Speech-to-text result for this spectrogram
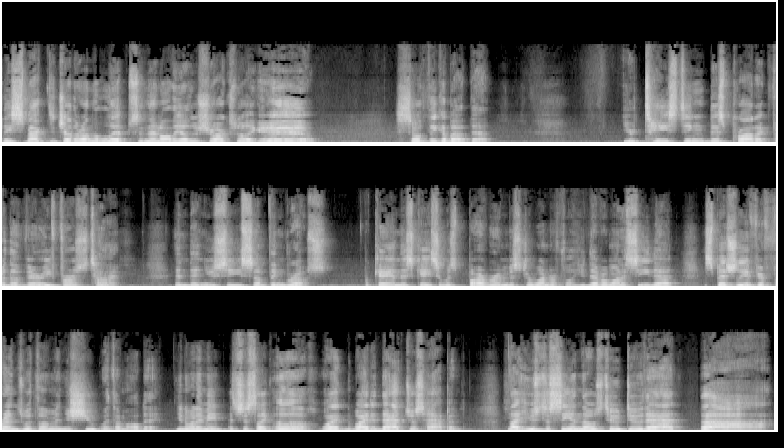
They smacked each other on the lips, and then all the other sharks were like, "Ew." So think about that. You're tasting this product for the very first time, and then you see something gross. Okay, in this case, it was Barbara and Mr. Wonderful. You never want to see that, especially if you're friends with them and you shoot with them all day. You know what I mean? It's just like, ugh, why, why did that just happen? Not used to seeing those two do that. Ah.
